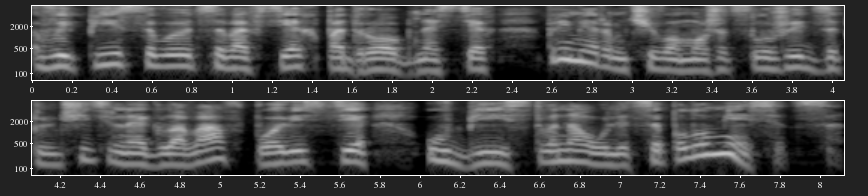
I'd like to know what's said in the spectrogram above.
выписываются во всех подробностях, примером чего может служить заключительная глава в повести «Убийство на улице полумесяца».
